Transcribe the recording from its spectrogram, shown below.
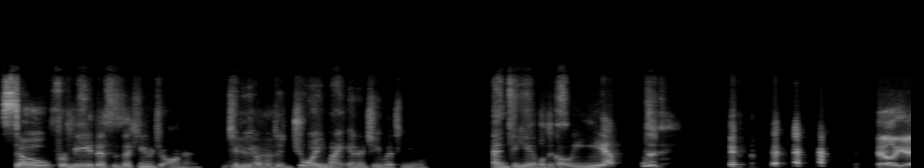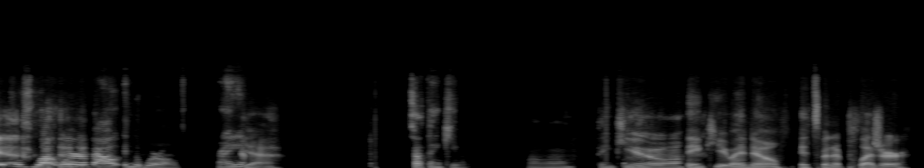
So hmm. for me, this is a huge honor to yeah. be able to join my energy with you and be able to go, yep. Hell yeah. This is what we're about in the world, right? Yeah. So thank you. Oh, thank mm-hmm. you. Thank you. I know it's been a pleasure.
